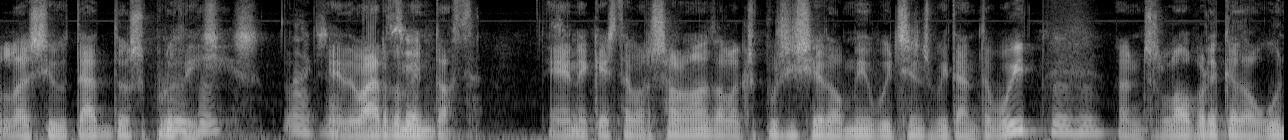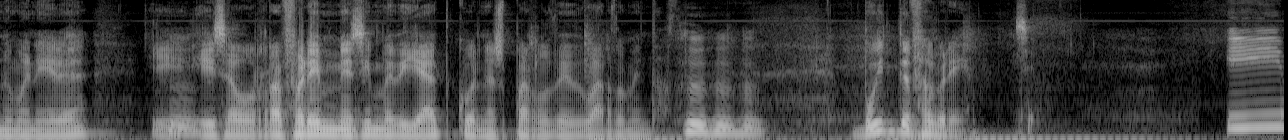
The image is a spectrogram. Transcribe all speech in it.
la ciutat dels prodigis, Mhm, exacte, Eduardo sí. Mendoza. En aquesta Barcelona de l'exposició del 1888, Mhm. doncs l'obra que d'alguna manera i- és el referent més immediat quan es parla d'Eduardo Mendoza. Mhm. 8 de febrer. I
